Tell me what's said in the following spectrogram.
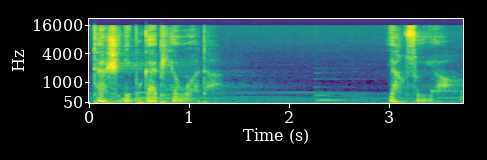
但是你不该骗我的，杨素瑶。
